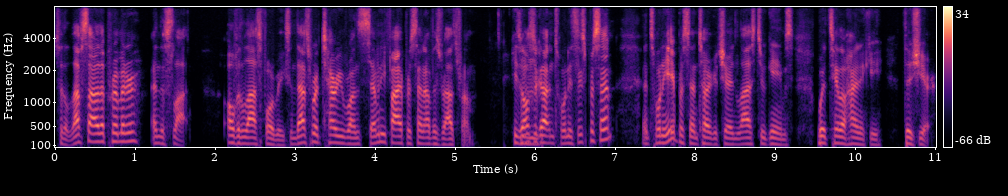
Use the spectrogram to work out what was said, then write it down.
to the left side of the perimeter and the slot over the last four weeks. And that's where Terry runs 75% of his routes from. He's mm-hmm. also gotten 26% and 28% target share in the last two games with Taylor Heinicke this year.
